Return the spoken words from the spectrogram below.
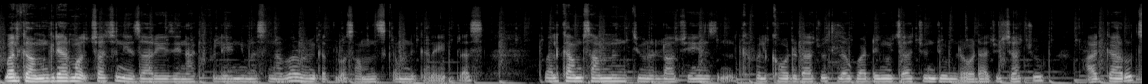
መልካም። እንግዲህ አድማጮቻችን የዛሬ የዜና ክፍል ይህን ይመስል ነበር። በሚቀጥለው ሳምንት እስከምንገናኝ ድረስ መልካም ሳምንት ይሁንላችሁ። ይህን ክፍል ከወደዳችሁት ለጓደኞቻችሁ እንዲሁም ለወዳጆቻችሁ አጋሩት።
